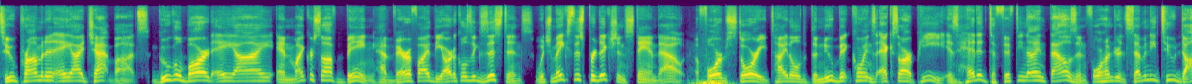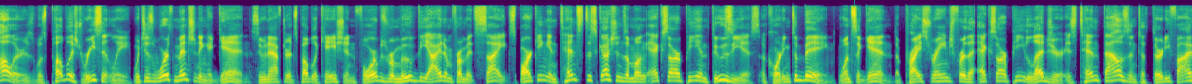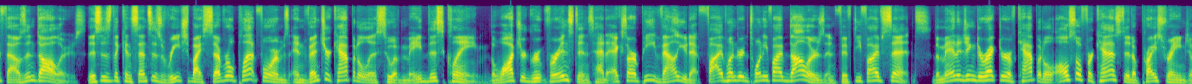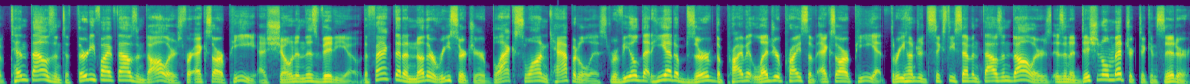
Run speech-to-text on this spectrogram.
Two prominent AI chatbots, Google Bard AI and Microsoft Bing, have verified the article's existence, which makes this prediction stand out. A Forbes story titled The New Bitcoin's XRP is headed to $59,472 was published recently, which is worth mentioning again. Soon after its publication, Forbes removed the item from its site, sparking intense discussions among XRP enthusiasts, according to Bing. Once again, the price range for the XRP ledger is 10,000 to $35,000 $500,000. This is the consensus reached by several platforms and venture capitalists who have made this claim. The Watcher Group, for instance, had XRP valued at $525.55. The managing director of Capital also forecasted a price range of 10,000 to $35,000 for XRP, as shown in this video. The fact that another researcher, Black Swan Capitalist, revealed that he had observed the private ledger price of XRP at $367,000 is an additional metric to consider.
